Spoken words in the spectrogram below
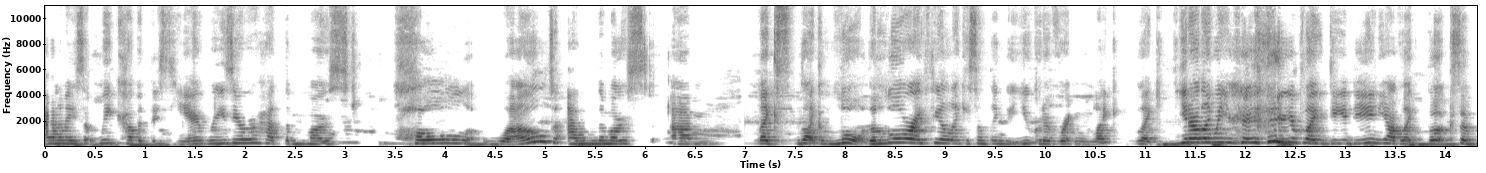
animes that we covered this year rezero had the most whole world and the most um like like lore. The lore I feel like is something that you could have written like like you know like when you're you're playing D and D and you have like books of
